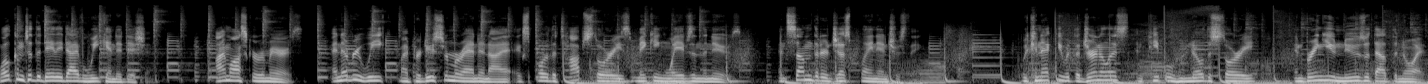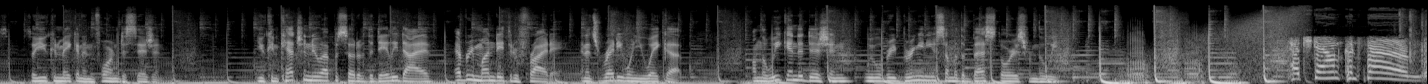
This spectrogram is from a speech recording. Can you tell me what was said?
Welcome to the Daily Dive Weekend Edition. I'm Oscar Ramirez, and every week, my producer Miranda and I explore the top stories making waves in the news, and some that are just plain interesting. We connect you with the journalists and people who know the story and bring you news without the noise so you can make an informed decision. You can catch a new episode of The Daily Dive every Monday through Friday, and it's ready when you wake up. On the weekend edition, we will be bringing you some of the best stories from the week. Touchdown confirmed.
